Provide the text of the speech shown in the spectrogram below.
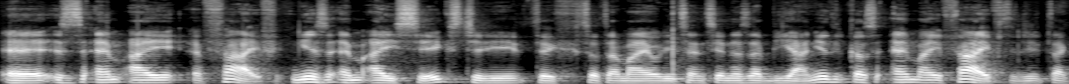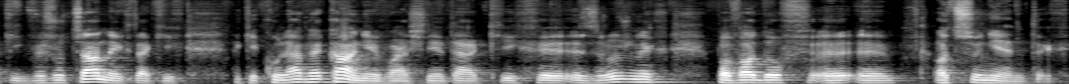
e, z MI5, nie z MI6, czyli tych, co tam mają licencję na zabijanie, tylko z MI5, czyli takich wyrzuconych, takich, takie kulawe konie właśnie, takich e, z różnych powodów odsuniętych.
